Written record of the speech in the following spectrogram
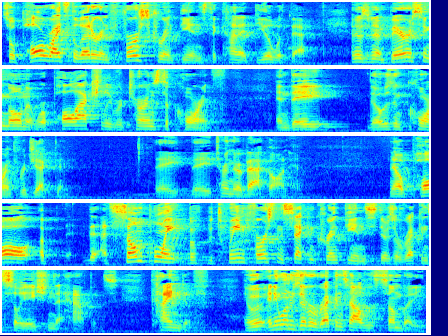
So Paul writes the letter in 1 Corinthians to kind of deal with that. And there's an embarrassing moment where Paul actually returns to Corinth, and they, those in Corinth reject him. They, they turn their back on him. Now, Paul uh, at some point between 1st and 2nd Corinthians, there's a reconciliation that happens. Kind of. Anyone who's ever reconciled with somebody, you're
